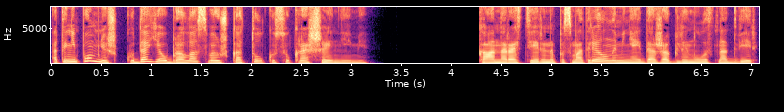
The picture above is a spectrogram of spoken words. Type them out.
а ты не помнишь, куда я убрала свою шкатулку с украшениями? Кана растерянно посмотрела на меня и даже оглянулась на дверь,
